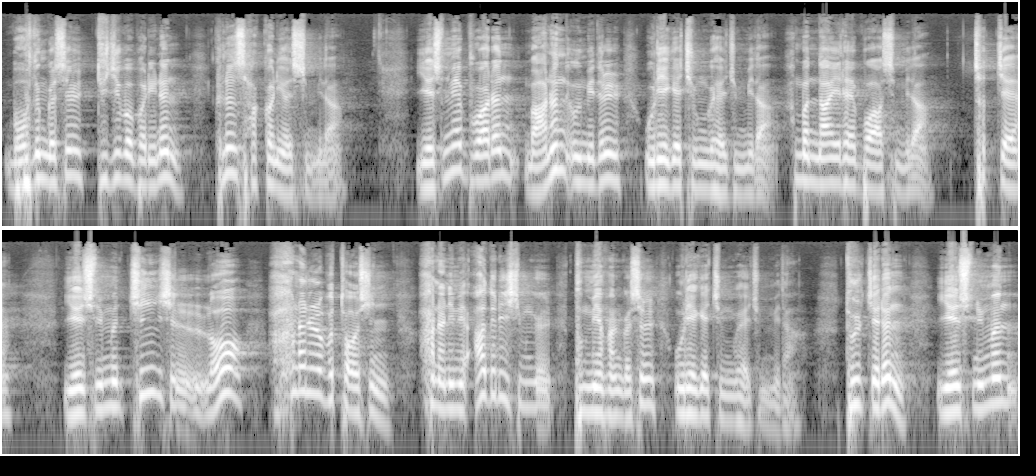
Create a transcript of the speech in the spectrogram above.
모든 것을 뒤집어 버리는 그런 사건이었습니다. 예수님의 부활은 많은 의미들을 우리에게 증거해 줍니다. 한번 나열해 보았습니다. 첫째, 예수님은 진실로 하나님으로부터 오신 하나님의 아들이심을 분명한 것을 우리에게 증거해 줍니다. 둘째는 예수님은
